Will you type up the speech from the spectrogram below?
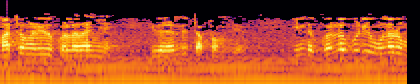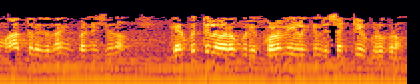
மற்றவங்களையும் கொள்ளதாங்க. செய்யும். இதுல இருந்து தப்ப முடியாது. இந்த கொல்லக்கூடிய உணர்வு மாத்துறதுக்கு தான் இப்ப நினைச்சிடும் கர்ப்பத்தில் வரக்கூடிய குழந்தைகளுக்கு இந்த சக்தியை கொடுக்குறோம்.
